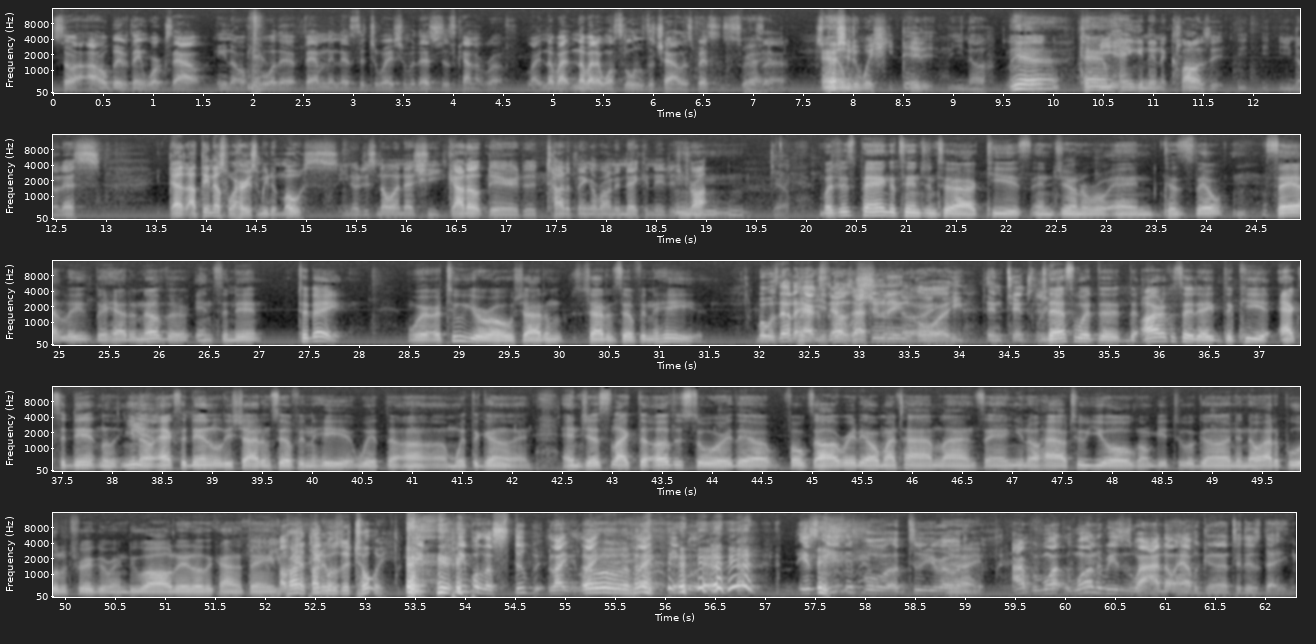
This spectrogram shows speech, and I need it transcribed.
So I hope everything works out, you know, for that family in that situation. But that's just kind of rough. Like nobody, nobody wants to lose a child, especially to suicide. Especially And- the way she did it, you know. Yeah, To, to be hanging in a closet, y- y- you know, that's that. I think that's what hurts me the most. You know, just knowing that she got up there to tie the thing around the neck and then just dropped. Mhm. Yeah. But just paying attention to our kids in general, and because they, sadly, they had another incident today where a two-year-old shot him, shot himself in the head. But was that an But, yeah, accident, that was a accident, shooting, though, or he intentionally? That's what the, the article said. They, the kid accidentally, you know, accidentally shot himself in the head with the um with the gun. And just like the other story, there are folks already on my timeline saying, you know, how two year old gonna get to a gun and know how to pull the trigger and do all that other kind of thing. You probably thought people- it was a toy. People are stupid. Like, like, Oh. like people. It's easy for a two-year-old. Right. I, one, one of the reasons why I don't have a gun to this day,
